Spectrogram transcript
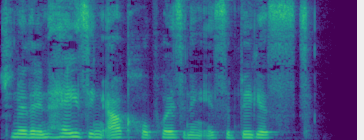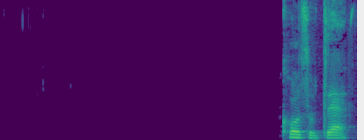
Do you know that in hazing, alcohol poisoning is the biggest cause of death?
